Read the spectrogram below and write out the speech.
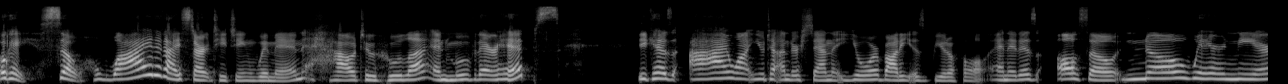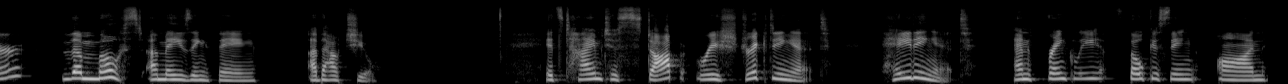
Okay, so why did I start teaching women how to hula and move their hips? Because I want you to understand that your body is beautiful and it is also nowhere near the most amazing thing about you. It's time to stop restricting it, hating it, and frankly, focusing on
